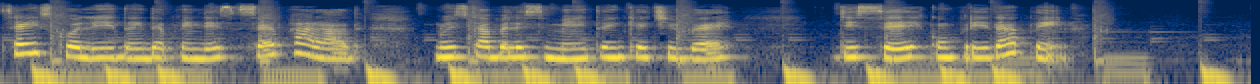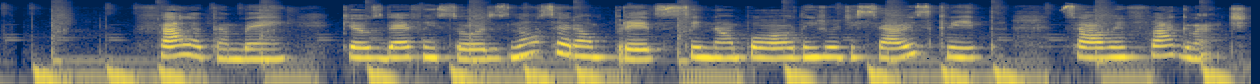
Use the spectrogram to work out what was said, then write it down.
ser escolhido a independência separada no estabelecimento em que tiver de ser cumprida a pena. Fala também que os defensores não serão presos senão por ordem judicial escrita, salvo em flagrante,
